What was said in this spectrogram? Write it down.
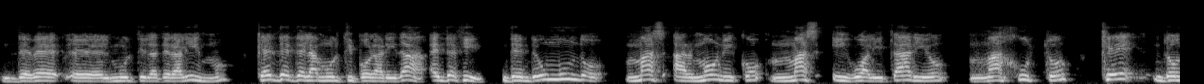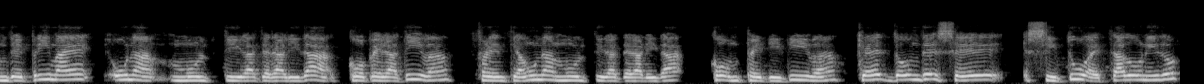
de ver eh, el multilateralismo, que es desde la multipolaridad, es decir, desde un mundo más armónico, más igualitario, más justo, que donde prima es una multilateralidad cooperativa frente a una multilateralidad competitiva, que es donde se sitúa Estados Unidos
